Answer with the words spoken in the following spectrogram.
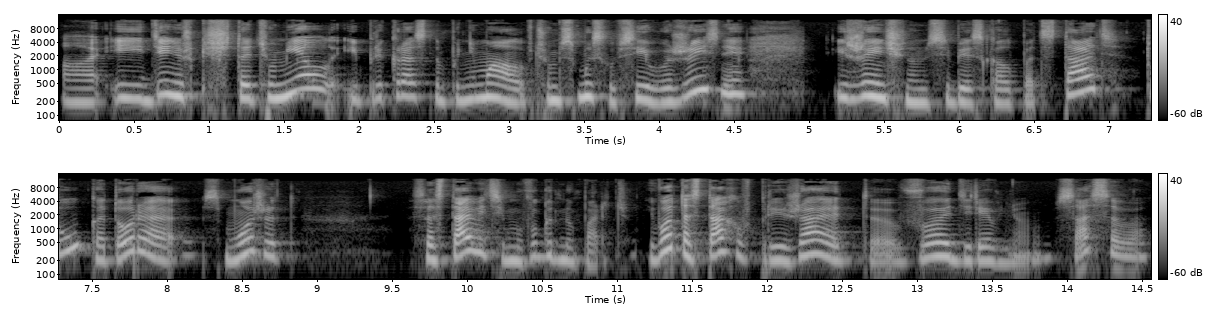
А, и денежки считать умел, и прекрасно понимал, в чем смысл всей его жизни. И женщину он себе искал подстать, ту, которая сможет составить ему выгодную партию. И вот Астахов приезжает э, в деревню Сасово,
